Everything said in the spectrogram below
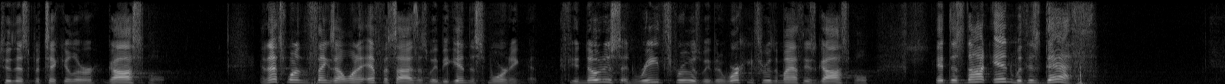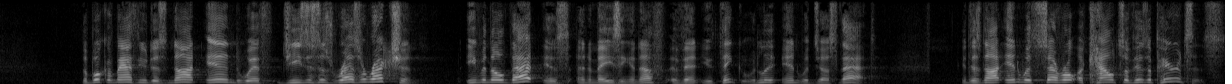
to this particular gospel. And that's one of the things I want to emphasize as we begin this morning. If you notice and read through as we've been working through the Matthew's gospel, it does not end with his death. The book of Matthew does not end with Jesus' resurrection, even though that is an amazing enough event, you'd think it would end with just that. It does not end with several accounts of his appearances.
